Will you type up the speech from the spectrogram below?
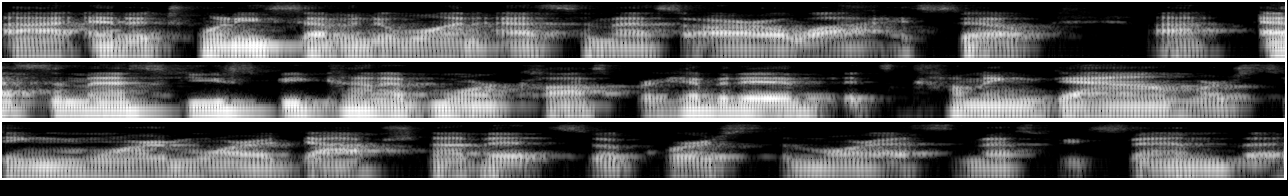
uh, and a 27 to 1 SMS ROI. So, uh, SMS used to be kind of more cost prohibitive. It's coming down. We're seeing more and more adoption of it. So, of course, the more SMS we send, the,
